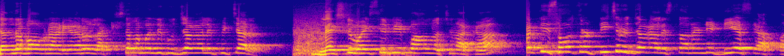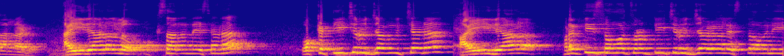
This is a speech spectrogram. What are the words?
చంద్రబాబు నాయుడు గారు లక్షల మందికి ఉద్యోగాలు ఇప్పించారు. నెక్స్ట్ వైసీపీ పాలన వచ్చినాక ప్రతి సంవత్సరం టీచర్ ఉద్యోగాలు ఇస్తానండి డిఎస్ చేస్తా అన్నాడు. ఐదేళ్ళలో ఒకసారి వేసాడా ఒక్క టీచర్ ఉద్యోగం ఇచ్చాడా? ఐదేళ్ళ ప్రతి సంవత్సరం టీచర్ ఉద్యోగాలు ఇస్తామని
